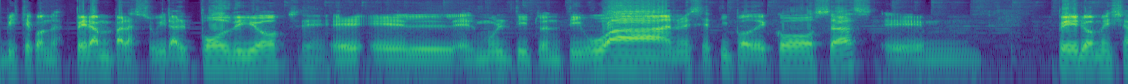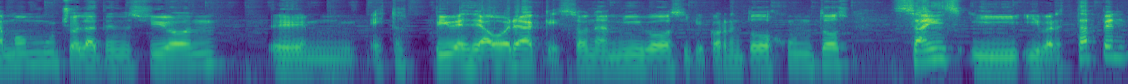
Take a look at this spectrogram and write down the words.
viste, cuando esperan para subir al podio eh, el, el Multi 21, ese tipo de cosas. Em, pero me llamó mucho la atención em, estos pibes de ahora que son amigos y que corren todos juntos. Sainz y Verstappen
